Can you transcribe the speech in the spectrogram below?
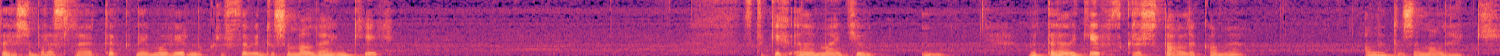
Теж браслетик, неймовірно красивий, дуже маленький. З таких елементів метеликів з кришталиками, але дуже маленький.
